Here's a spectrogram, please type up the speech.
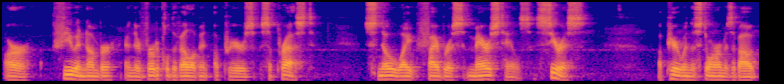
are few in number and their vertical development appears suppressed. Snow white fibrous mare's tails, cirrus, appear when the storm is about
